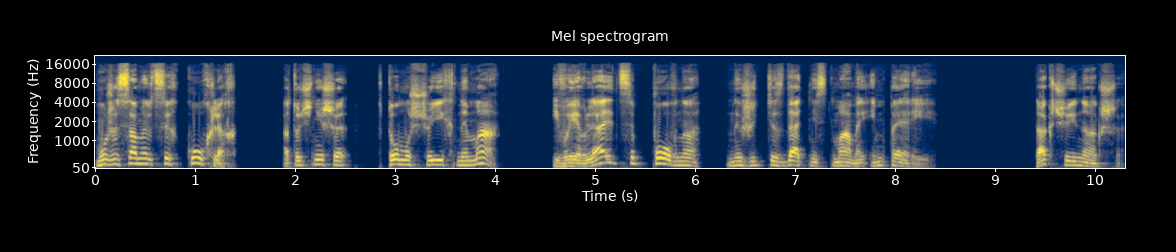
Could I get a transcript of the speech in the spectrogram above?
Може, саме в цих кухлях, а точніше, в тому, що їх нема, і виявляється повна нежиттєздатність мами імперії. Так чи інакше,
